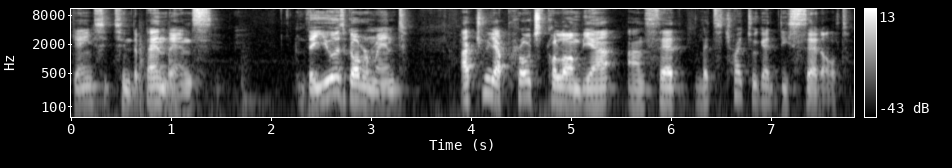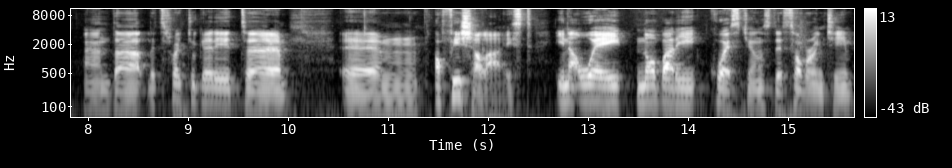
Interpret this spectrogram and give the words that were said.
gains its independence, the U.S. government actually approached Colombia and said, "Let's try to get this settled, and uh, let's try to get it uh, um, officialized." In a way, nobody questions the sovereignty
